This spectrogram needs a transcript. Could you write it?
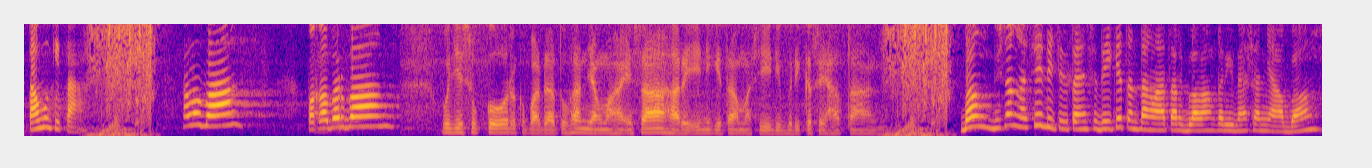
tamu kita. Halo Bang, apa kabar Bang? Puji syukur kepada Tuhan Yang Maha Esa, hari ini kita masih diberi kesehatan. Bang, bisa nggak sih diceritain sedikit tentang latar belakang kedinasannya Abang?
